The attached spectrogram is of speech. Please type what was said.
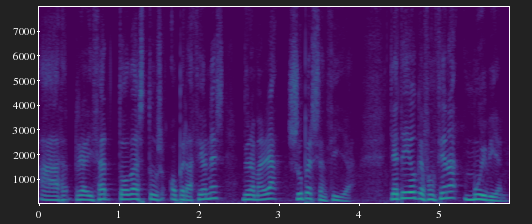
a realizar todas tus operaciones de una manera súper sencilla. Ya te digo que funciona muy bien.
